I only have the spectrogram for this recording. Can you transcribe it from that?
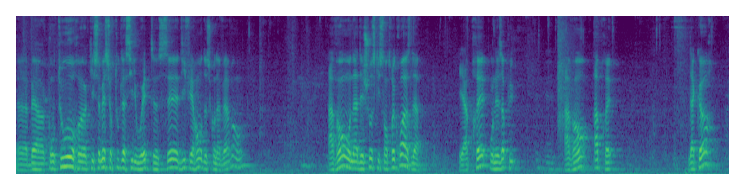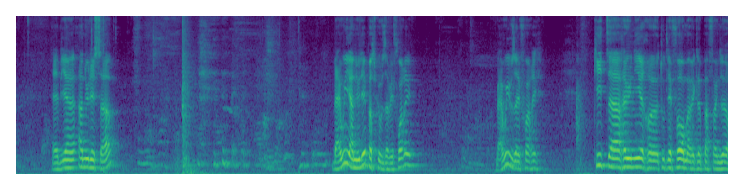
euh, ben, un contour euh, qui se met sur toute la silhouette. C'est différent de ce qu'on avait avant. Hein. Avant, on a des choses qui s'entrecroisent là, et après, on ne les a plus. Avant, après. D'accord? Eh bien, annulez ça. Ben oui, annulé parce que vous avez foiré. Ben oui, vous avez foiré. quitte à réunir euh, toutes les formes avec le Pathfinder,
